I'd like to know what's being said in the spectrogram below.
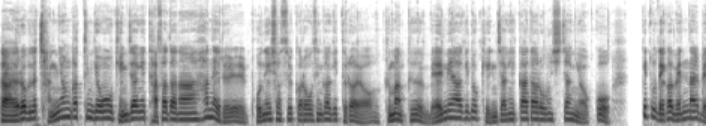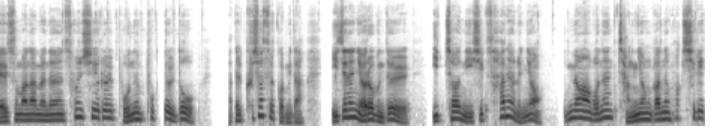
자, 여러분들 작년 같은 경우 굉장히 다사다난한 한 해를 보내셨을 거라고 생각이 들어요. 그만큼 매매하기도 굉장히 까다로운 시장이었고 특히 또 내가 맨날 매수만 하면은 손실을 보는 폭들도 다들 크셨을 겁니다. 이제는 여러분들 2024년은요, 분명한 거는 작년과는 확실히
